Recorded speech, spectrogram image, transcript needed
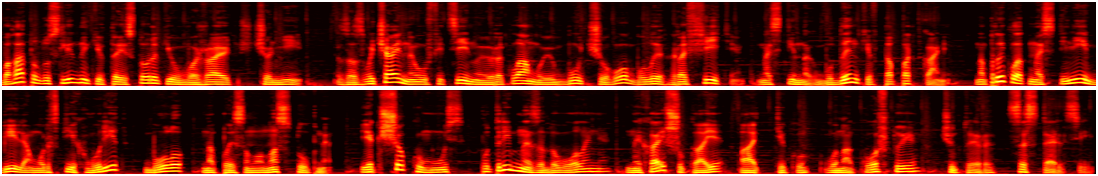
Багато дослідників та істориків вважають, що ні. Зазвичай неофіційною рекламою будь-чого були графіті на стінах будинків та парканів. Наприклад, на стіні біля морських воріт було написано наступне: якщо комусь потрібне задоволення, нехай шукає Аттіку, вона коштує 4 сестерції.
